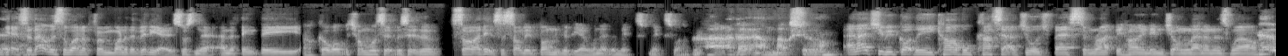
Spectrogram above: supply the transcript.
Yeah, so that was the one from one of the videos, wasn't it? And I think the oh god, what which one was it? Was it the so I think it's the Solid Bond video, wasn't it? The mix mix one. I don't know, I'm not sure. And actually, we've got the cardboard cutout of George Best, and right behind him, John Lennon as well. Uh,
